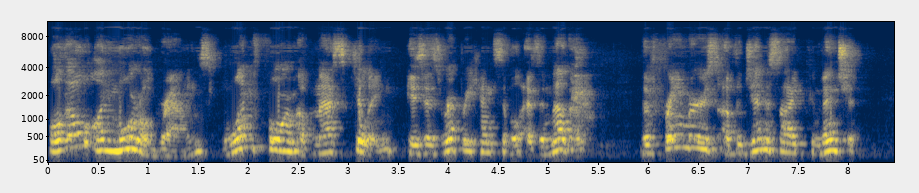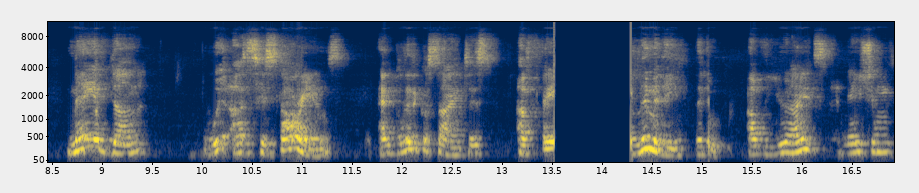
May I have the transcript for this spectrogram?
Although on moral grounds, one form of mass killing is as reprehensible as another the framers of the Genocide Convention may have done us historians and political scientists a favor limiting the of the United Nations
